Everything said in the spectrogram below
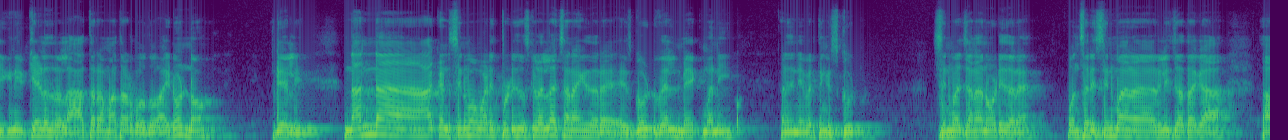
ಈಗ ನೀವು ಕೇಳಿದ್ರಲ್ಲ, ಆ ಥರ ಮಾತಾಡ್ಬೋದು. ಐ ಡೋಂಟ್ ನೋ ರಿಯಲಿ ನನ್ನ ಹಾಕೊಂಡು ಸಿನಿಮಾ ಮಾಡಿದ ಪ್ರೊಡ್ಯೂಸರ್ಸ್ಗಳೆಲ್ಲ ಚೆನ್ನಾಗಿದ್ದಾರೆ. Is good well make money and everything is good cinema ಜನ ನೋಡಿದ್ದಾರೆ. ಒಂದ್ಸರಿ ಸಿನಿಮಾ ರಿಲೀಸ್ ಆದಾಗ ಆ,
